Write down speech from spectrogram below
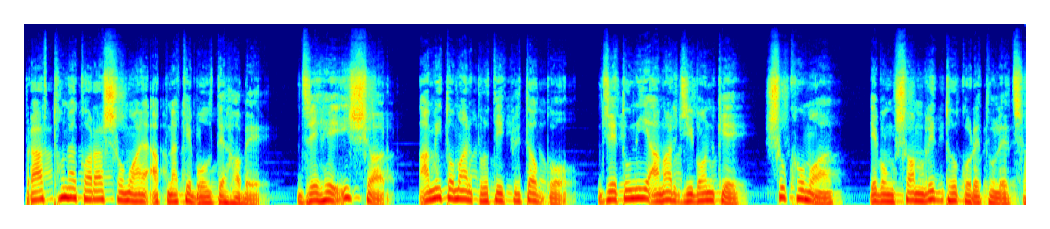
প্রার্থনা করার সময় আপনাকে বলতে হবে, যে হে ঈশ্বর, আমি তোমার প্রতি কৃতজ্ঞ যে তুমি আমার জীবনকে সুখময় এবং সমৃদ্ধ করে তুলেছ।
